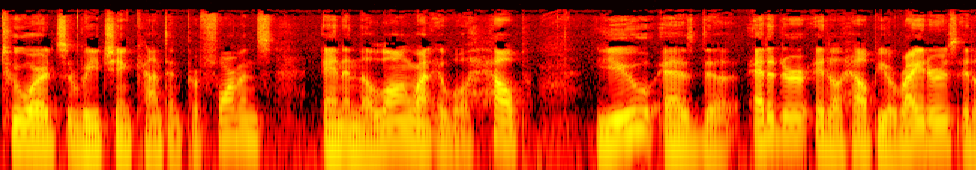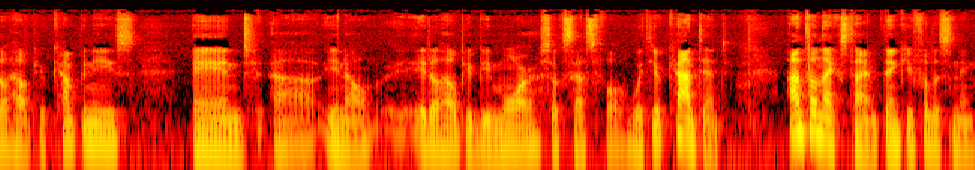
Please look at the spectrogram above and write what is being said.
towards reaching content performance. And in the long run, it will help you as the editor, it'll help your writers, it'll help your companies, and uh, you know, it'll help you be more successful with your content. Until next time, thank you for listening.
